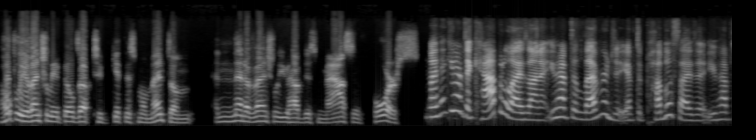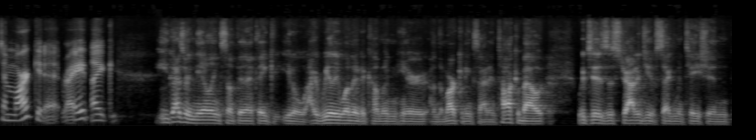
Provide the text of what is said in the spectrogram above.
hopefully eventually it builds up to get this momentum and then eventually you have this massive force. I think you have to capitalize on it. You have to leverage it. You have to publicize it. You have to market it, right? Like you guys are nailing something I think, you know, I really wanted to come in here on the marketing side and talk about, which is a strategy of segmentation.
